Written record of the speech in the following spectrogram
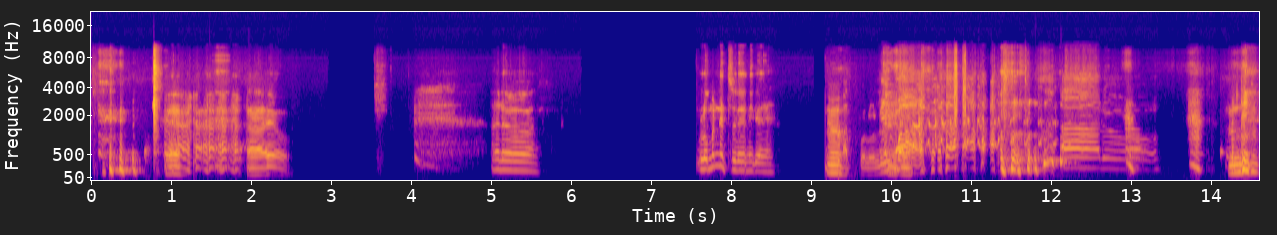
Ayo. Aduh. 10 menit sudah ini kayaknya. Oh, 45. Aduh. mending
